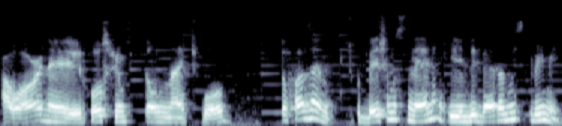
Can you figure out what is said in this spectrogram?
a Warner, os filmes que estão na HBO, estão fazendo. Tipo, deixa no cinema e libera no streaming.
